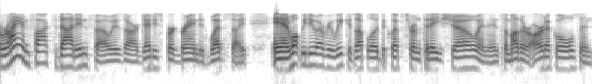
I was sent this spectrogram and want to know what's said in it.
RyanFox.info is our Gettysburg branded website. And what we do every week is upload the clips from today's show and, and some other articles. And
